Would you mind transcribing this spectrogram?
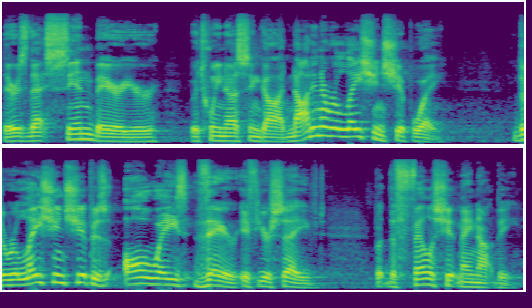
there is that sin barrier between us and God, not in a relationship way. The relationship is always there if you're saved, but the fellowship may not be.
